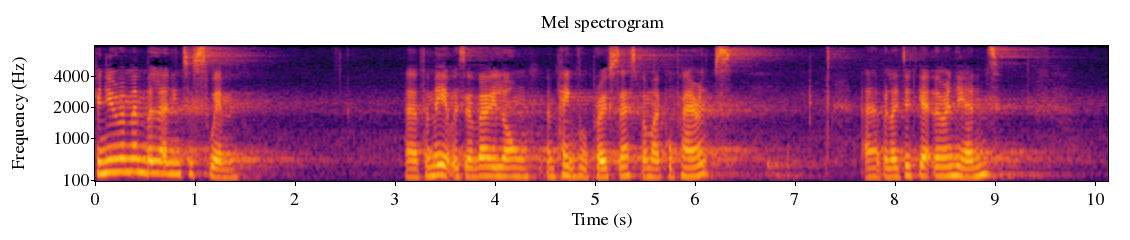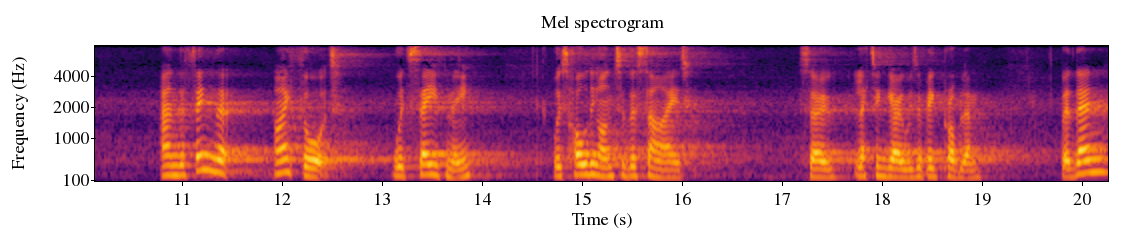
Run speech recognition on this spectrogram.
Can you remember learning to swim? Uh, for me, it was a very long and painful process for my poor parents, uh, but I did get there in the end. And the thing that I thought would save me was holding on to the side. So letting go was a big problem. But then,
